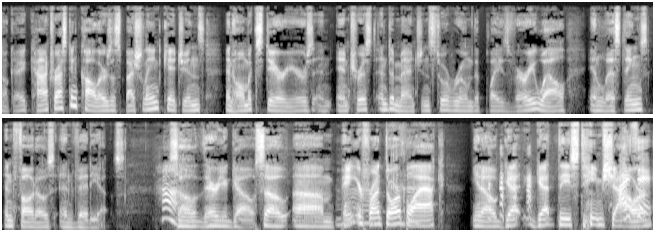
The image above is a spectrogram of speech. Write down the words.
Okay. Contrasting colors, especially in kitchens and home exteriors, and interest and dimensions to a room that plays very well in listings and photos and videos. Huh. So there you go. So um, paint your front door black. You know, get get the steam shower. I say,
